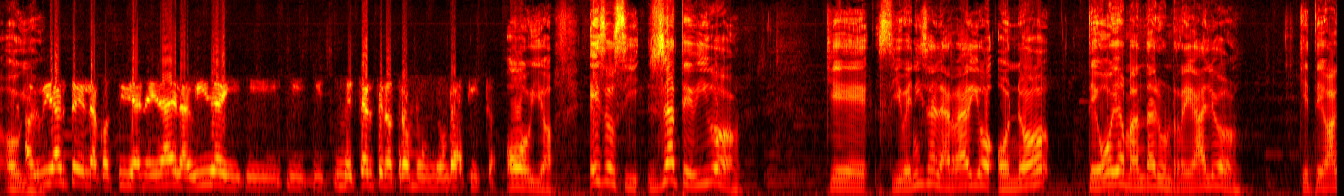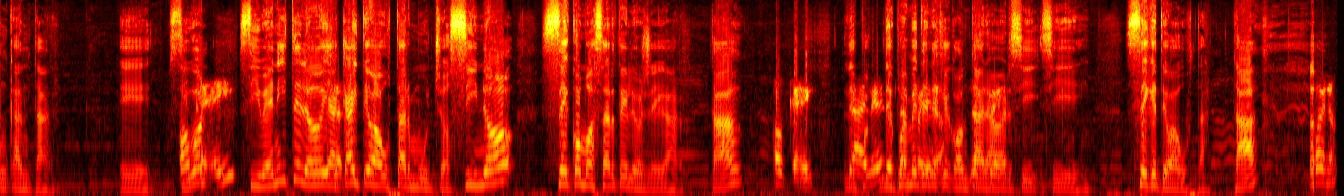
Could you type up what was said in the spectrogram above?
olvidarte de la cotidianeidad de la vida y, meterte en otro mundo un ratito. Obvio. Eso sí, ya te digo que si venís a la radio o no, te voy a mandar un regalo que te va a encantar. Eh, si, si venís te lo doy acá y te va a gustar mucho. Si no, sé cómo hacértelo llegar, ¿está? Ok. Después me tenés que contar a ver si, si sé que te va a gustar, ¿está? Bueno,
